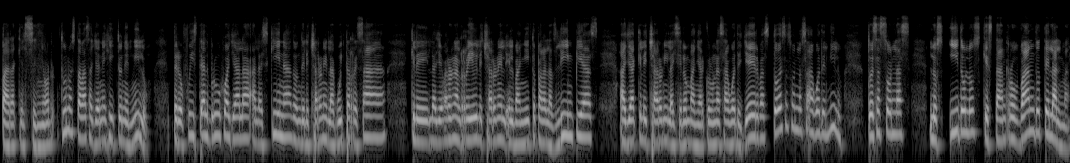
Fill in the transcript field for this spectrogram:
para que el Señor, tú no estabas allá en Egipto en el Nilo, pero fuiste al brujo allá a la, a la esquina donde le echaron el agüita rezada, que le, la llevaron al río y le echaron el, bañito para las limpias, allá que le echaron y la hicieron bañar con unas aguas de hierbas, todas esas son las aguas del Nilo, todas esas son las, los ídolos que están robándote el alma,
